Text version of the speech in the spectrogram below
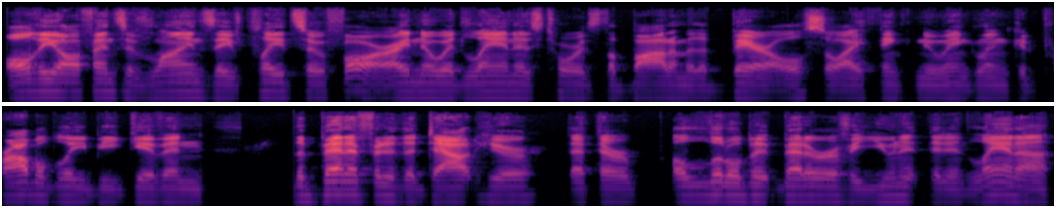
all the offensive lines they've played so far. I know Atlanta's towards the bottom of the barrel, so I think New England could probably be given the benefit of the doubt here that they're a little bit better of a unit than Atlanta.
